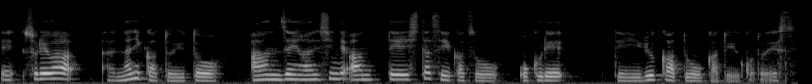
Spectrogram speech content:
え、それは何かというと、安全安心で安定した生活を送れているかどうかということです。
